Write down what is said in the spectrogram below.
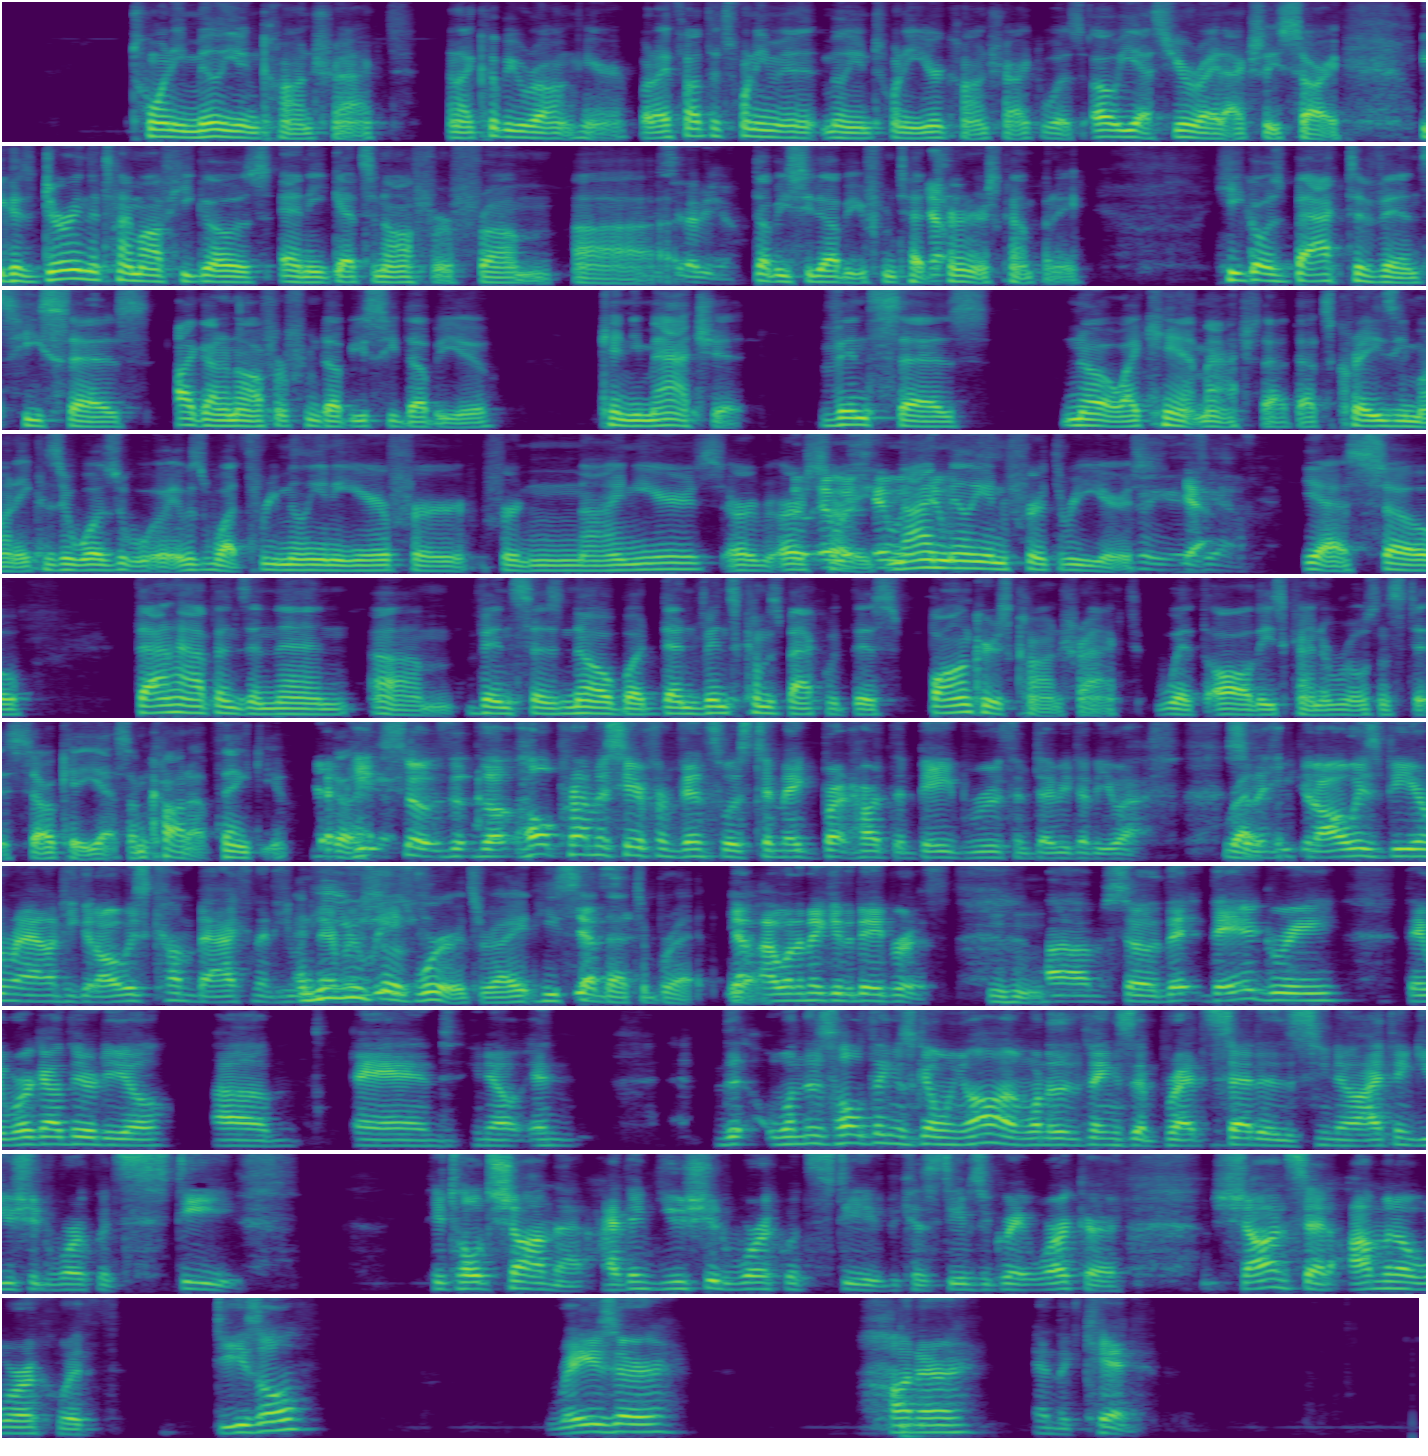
20 million contract and I could be wrong here, but I thought the 20 mi- million 20 year contract was Oh yes, you're right actually, sorry. Because during the time off he goes and he gets an offer from uh WCW. WCW from Ted Yep. Turner's company. He goes back to Vince. He says, "I got an offer from WCW. Can you match it?" Vince says, "No, I can't match that. That's crazy money because it was it was what three million a year for for nine years or or It- it sorry it was- nine it was- million for three years. Three years, Yeah. yeah. Yeah, so that happens, and then um, Vince says no, but then Vince comes back with this bonkers contract with all these kind of rules and stuff. So okay, yes, I'm caught up. Thank you. Yeah, he, so the, the whole premise here from Vince was to make Bret Hart the Babe Ruth of WWF, so that he could always be around, he could always come back, and then he would and he never used leave. those words, right? He said Yes. that to bret Yeah, I want to make you the Babe Ruth. Mhm. Um, so they, they agree, they work out their deal, um, and you know, and the, when this whole thing is going on, one of the things that Bret said is, you know, I think you should work with Steve. He told Shawn that I think you should work with Steve because Steve's a great worker. Shawn said, I'm going to work with Diesel, Razor, Hunter, and the Kid.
